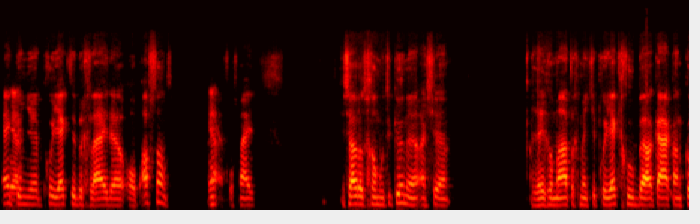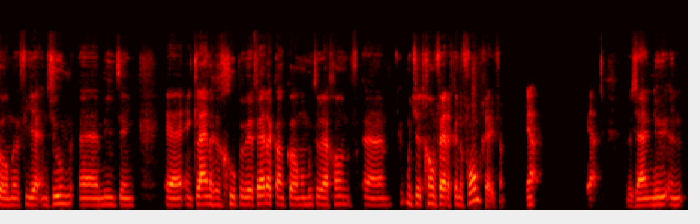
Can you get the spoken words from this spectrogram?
Ja. Ja. Kun je projecten begeleiden op afstand? Ja. Nou volgens mij zou dat gewoon moeten kunnen als je regelmatig met je projectgroep bij elkaar kan komen via een Zoom-meeting. in kleinere groepen weer verder kan komen, moeten we gewoon, eh, moet je het gewoon verder kunnen vormgeven. Ja. Ja. We zijn nu een,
